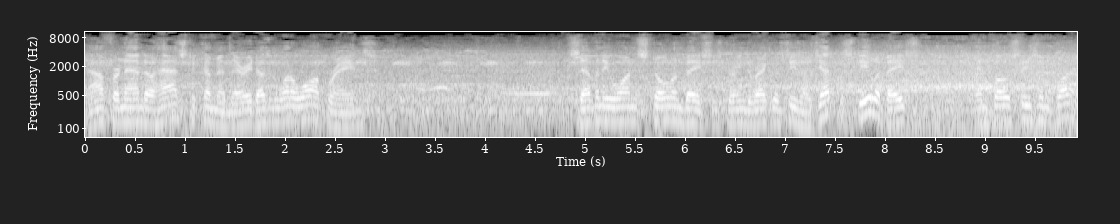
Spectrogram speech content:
Now Fernando has to come in there. He doesn't want to walk Raines. 71 stolen bases during the regular season. He's yet to steal a base in postseason play.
